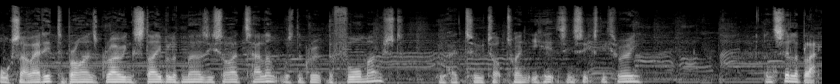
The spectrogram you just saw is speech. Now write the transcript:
Also added to Brian's growing stable of Merseyside talent was the group The Fourmost, who had two top 20 hits in 63, and Cilla Black,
